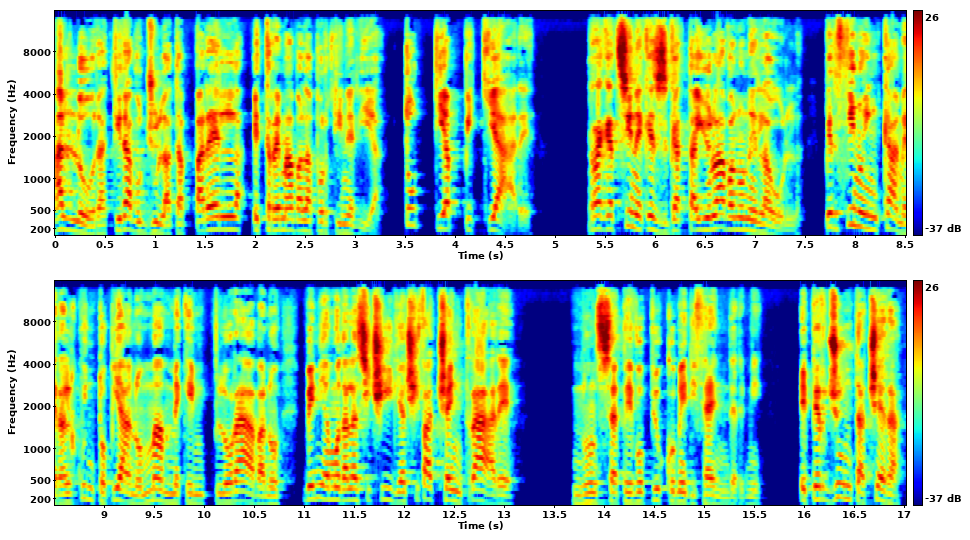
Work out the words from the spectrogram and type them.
Allora tiravo giù la tapparella e tremava la portineria. Tutti a picchiare. Ragazzine che sgattaiolavano nella hall. Perfino in camera al quinto piano mamme che imploravano Veniamo dalla Sicilia, ci faccia entrare. Non sapevo più come difendermi. E per giunta c'era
